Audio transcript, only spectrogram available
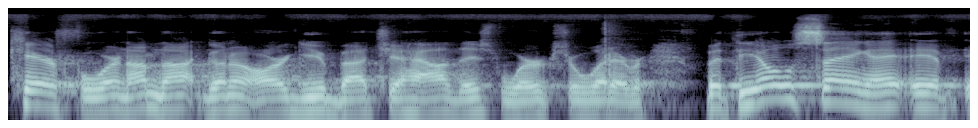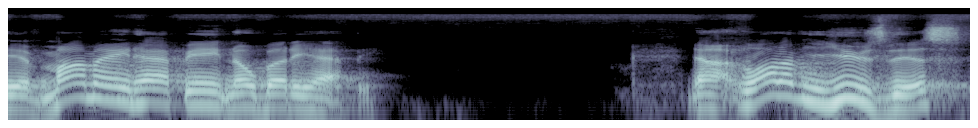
care for, and I'm not going to argue about you how this works or whatever. But the old saying, if, if mama ain't happy, ain't nobody happy. Now, a lot of you use this,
